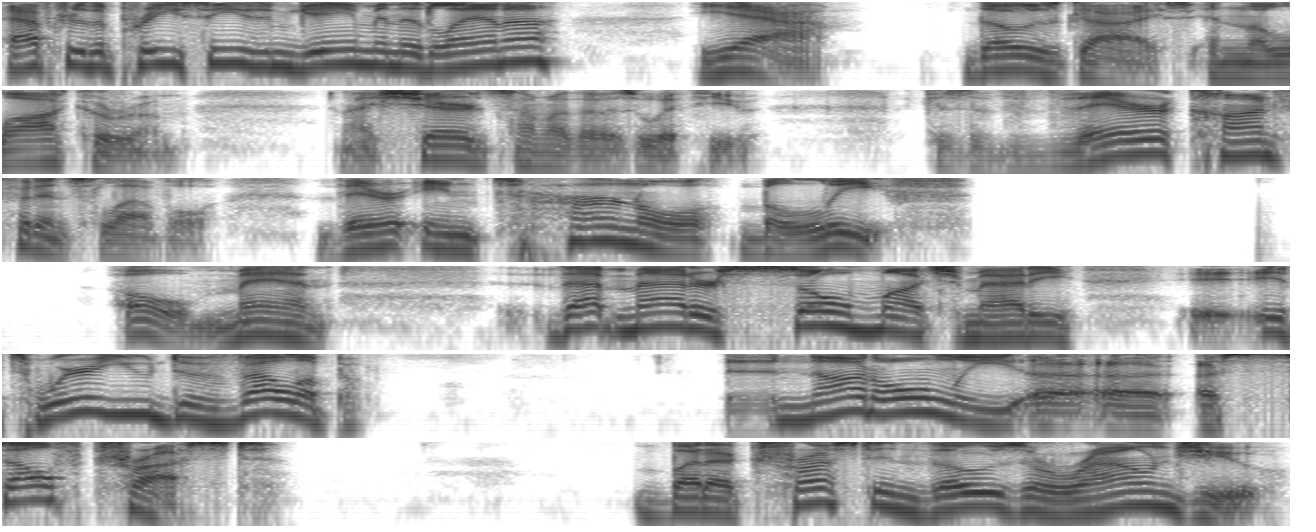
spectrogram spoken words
after the preseason game in Atlanta? Yeah, those guys in the locker room. And I shared some of those with you because their confidence level, their internal belief. Oh man, that matters so much, Maddie. It's where you develop not only a, a self trust, but a trust in those around you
